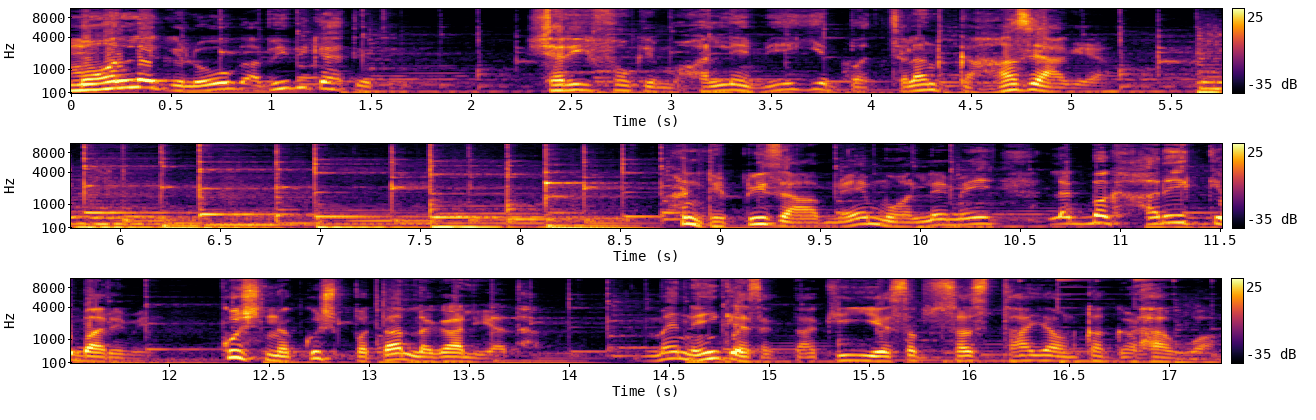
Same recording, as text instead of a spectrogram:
मोहल्ले के लोग अभी भी कहते थे, शरीफों के मोहल्ले में ये बदचलन कहाँ से आ गया? डिप्टी साहब ने मोहल्ले में लगभग हर एक के बारे में कुछ न कुछ पता लगा लिया था। मैं नहीं कह सकता कि यह सब सच था या उनका गढ़ा हुआ।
